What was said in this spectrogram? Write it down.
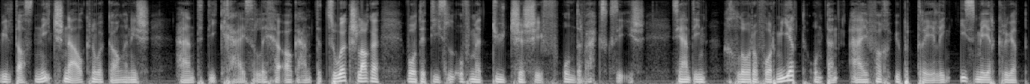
weil das nicht schnell genug gegangen ist, haben die kaiserlichen Agenten zugeschlagen, wo der Diesel auf einem deutschen Schiff unterwegs war. Sie haben ihn chloroformiert und dann einfach über die Reling ins Meer gerührt.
